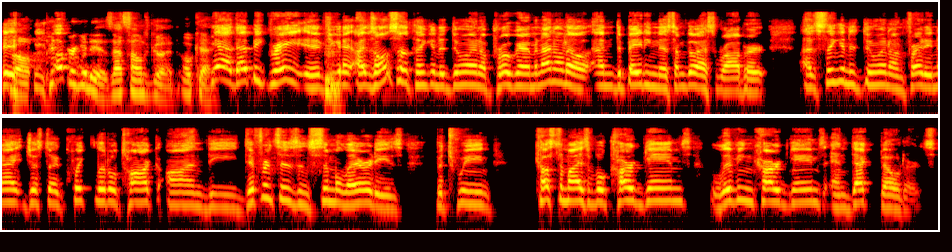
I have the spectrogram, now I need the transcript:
so Pittsburgh it is. That sounds good. Okay. Yeah, that'd be great. If you guys I was also thinking of doing a program, and I don't know, I'm debating this. I'm going to ask Robert. I was thinking of doing on Friday night just a quick little talk on the differences and similarities between customizable card games, living card games, and deck builders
